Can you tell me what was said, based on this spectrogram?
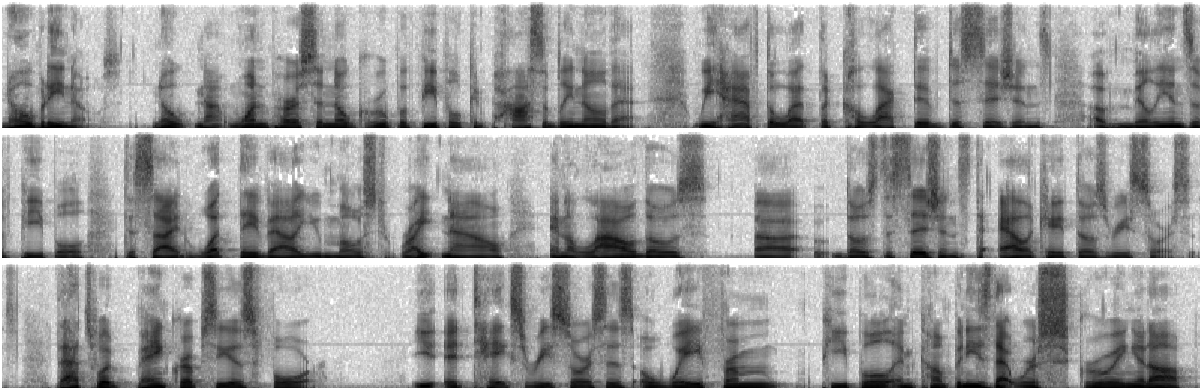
Nobody knows. No, not one person, no group of people could possibly know that. We have to let the collective decisions of millions of people decide what they value most right now and allow those uh, those decisions to allocate those resources. That's what bankruptcy is for. It takes resources away from people and companies that were screwing it up,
